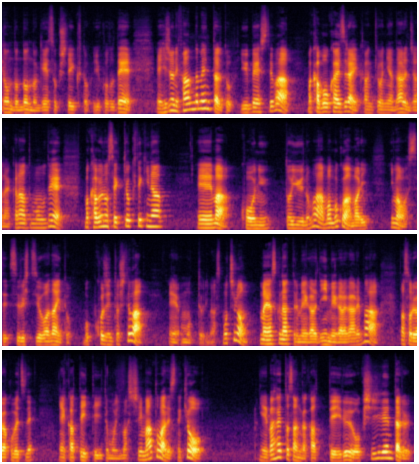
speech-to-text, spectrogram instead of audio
どんどんどんどん減速していくということで非常にファンダメンタルというベースでは株を買いづらい環境にはなるんじゃないかなと思うので株の積極的なま購入というのはま僕はあまり今はする必要はないと僕個人としては思っております。もちろんま安くなってる銘柄でいい銘柄があればまそれは個別で買っていっていいと思いますし、まあ、あとはですね今日バフェットさんが買っているオキシデンタル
